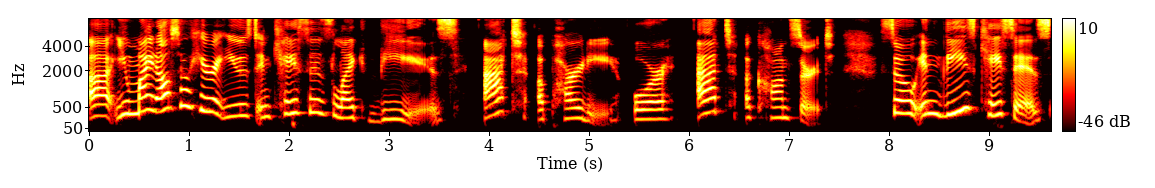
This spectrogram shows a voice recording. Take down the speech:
Uh, you might also hear it used in cases like these at a party or at a concert. So, in these cases,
